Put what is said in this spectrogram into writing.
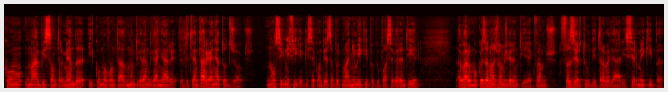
com uma ambição tremenda e com uma vontade muito grande de, ganhar, de tentar ganhar todos os jogos. Não significa que isso aconteça, porque não há nenhuma equipa que o possa garantir, Agora, uma coisa nós vamos garantir é que vamos fazer tudo e trabalhar e ser uma equipa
